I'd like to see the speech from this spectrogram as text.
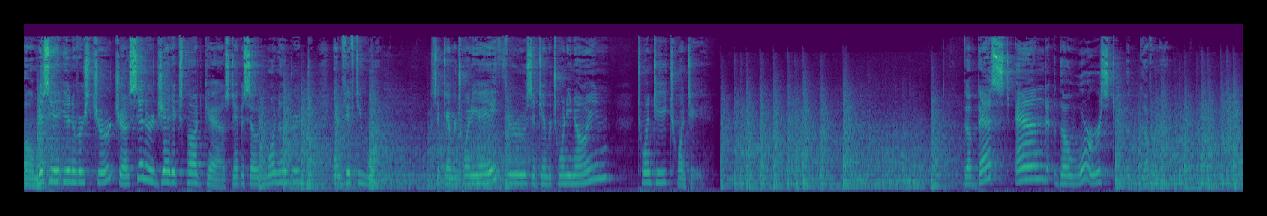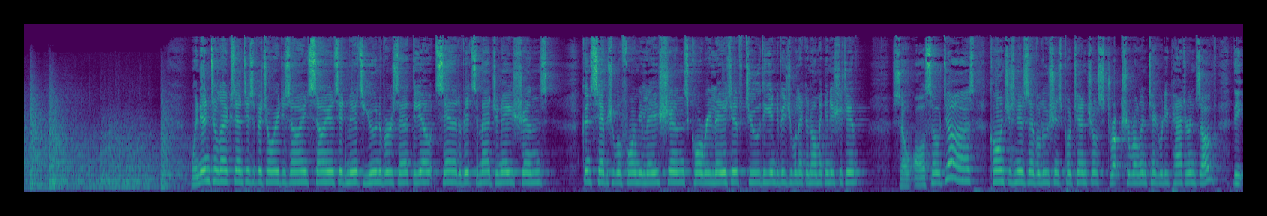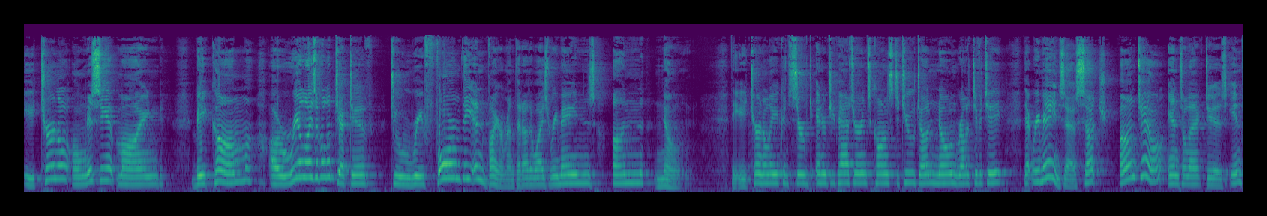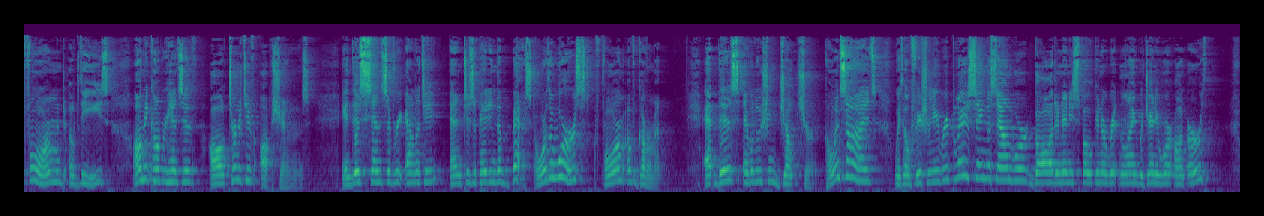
Oh, Omniscient Universe Church, a Synergetics podcast, episode 151, September 28th through September 29, 2020. The best and the worst government. When intellect's anticipatory design science admits universe at the outset of its imaginations, conceptual formulations correlative to the individual economic initiative, so also does consciousness evolution's potential structural integrity patterns of the eternal omniscient mind become a realizable objective to reform the environment that otherwise remains unknown. The eternally conserved energy patterns constitute unknown relativity that remains as such until intellect is informed of these omnicomprehensive alternative options. In this sense of reality, anticipating the best or the worst form of government at this evolution juncture coincides with officially replacing the sound word God in any spoken or written language anywhere on earth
